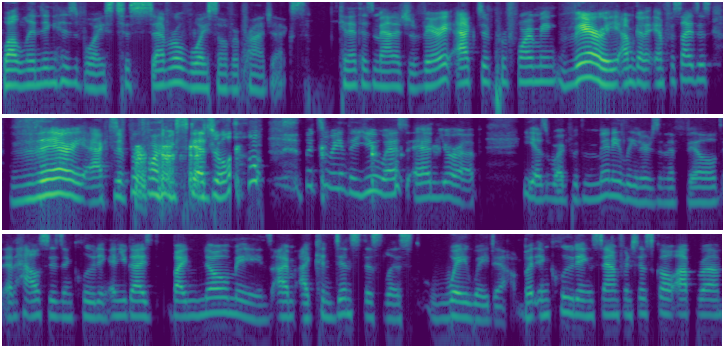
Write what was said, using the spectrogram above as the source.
while lending his voice to several voiceover projects. Kenneth has managed a very active performing, very, I'm going to emphasize this, very active performing schedule between the US and Europe. He has worked with many leaders in the field at houses, including, and you guys, by no means, I'm, I condensed this list way, way down, but including San Francisco Opera,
